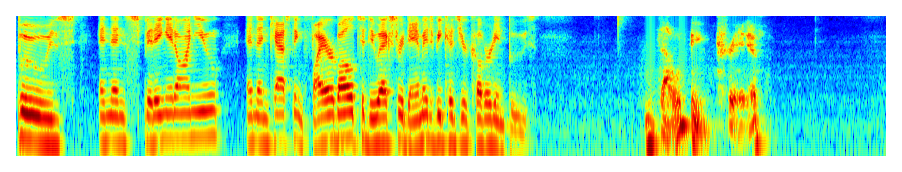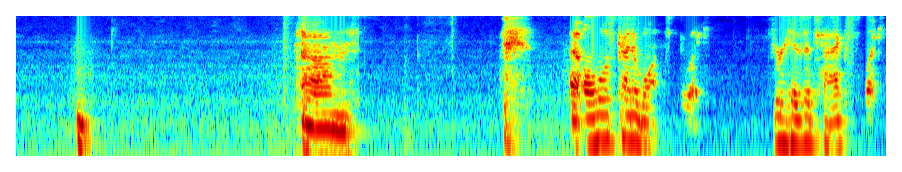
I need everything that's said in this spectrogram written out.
booze and then spitting it on you and then casting fireball to do extra damage because you're covered in booze. That would be creative. Um, I almost kind of want to like for his attacks, like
